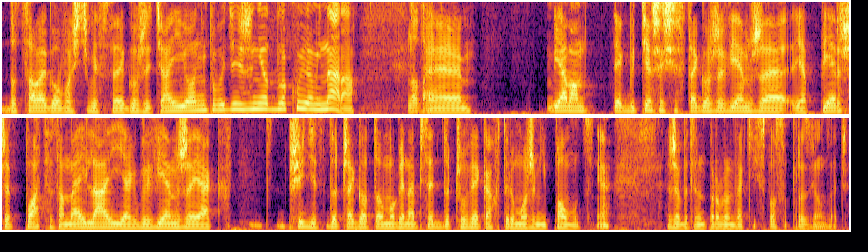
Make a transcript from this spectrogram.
do całego właściwie swojego życia i oni powiedzieli, że nie odblokują Minara. No tak. E, ja mam, jakby cieszę się z tego, że wiem, że ja pierwsze płacę za maila i jakby wiem, że jak przyjdzie do czego, to mogę napisać do człowieka, który może mi pomóc, nie? Żeby ten problem w jakiś sposób rozwiązać.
